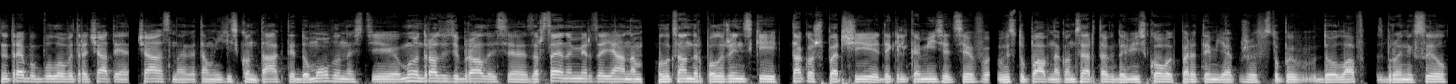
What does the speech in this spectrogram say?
не треба було витрачати час на там якісь контакти, домовленості. Ми одразу зібралися з Арсеном Мірзаяном. Олександр Положинський також перші декілька місяців виступав на концертах до військових перед тим, як вже вступив до лав збройних сил.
